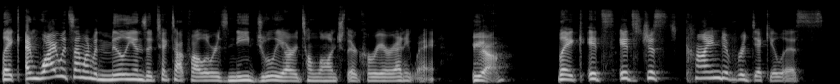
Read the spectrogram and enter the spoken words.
Like, and why would someone with millions of TikTok followers need Juilliard to launch their career anyway? Yeah. Like, it's it's just kind of ridiculous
